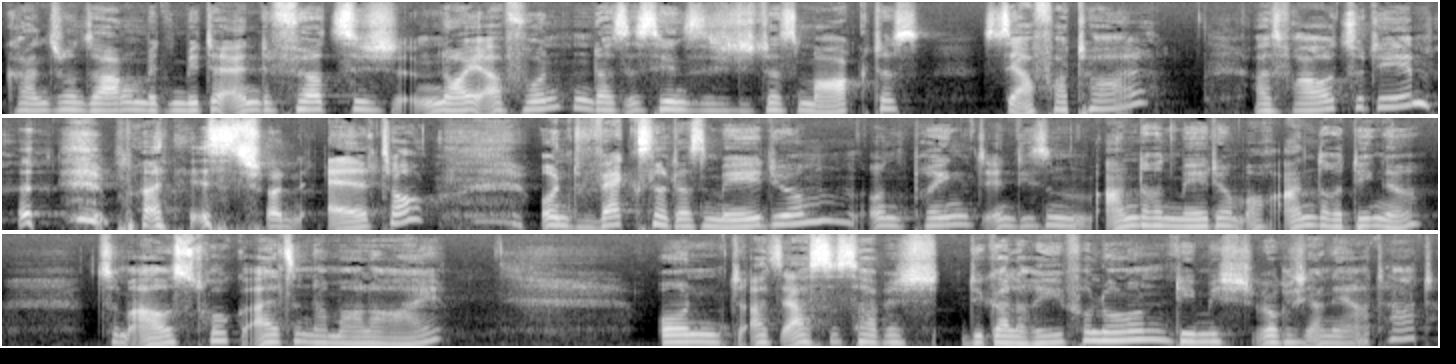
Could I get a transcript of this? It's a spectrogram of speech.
kann schon sagen, mit Mitte, Ende 40 neu erfunden. Das ist hinsichtlich des Marktes sehr fatal. Als Frau zudem. Man ist schon älter und wechselt das Medium und bringt in diesem anderen Medium auch andere Dinge zum Ausdruck als in der Malerei. Und als erstes habe ich die Galerie verloren, die mich wirklich ernährt hat.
